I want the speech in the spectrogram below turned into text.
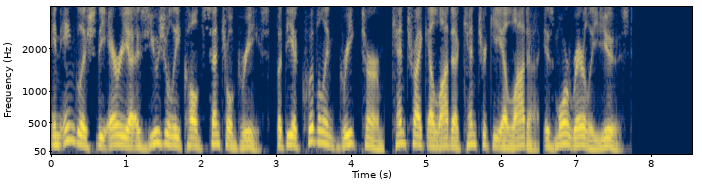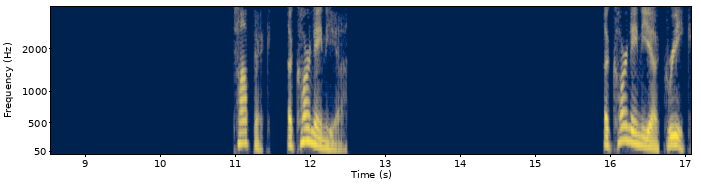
In English the area is usually called Central Greece, but the equivalent Greek term, Kentrike Kentriki Elata is more rarely used. Acarnania Acarnania Greek,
